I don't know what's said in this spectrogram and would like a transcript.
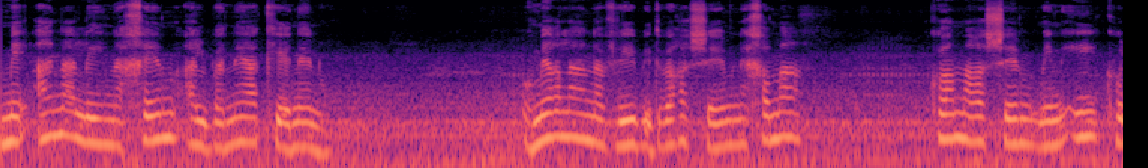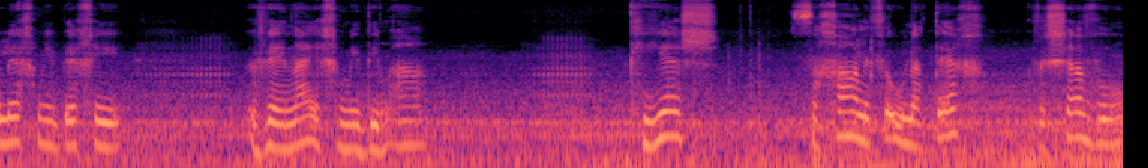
מאנה להנחם על בניה כי איננו. אומר לה הנביא בדבר השם, נחמה. כה אמר השם, מנעי קולך מבכי ועינייך מדמעה, כי יש שכר לפעולתך ושבו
